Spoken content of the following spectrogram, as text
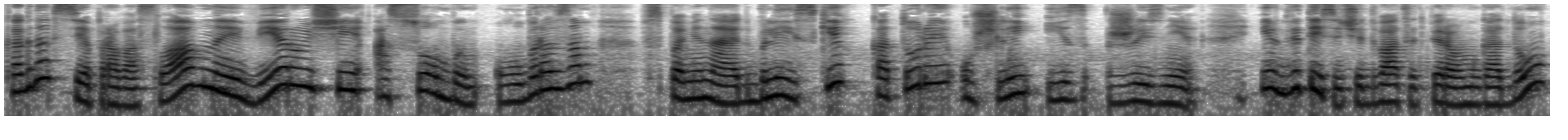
когда все православные верующие особым образом вспоминают близких, которые ушли из жизни. И в 2021 году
